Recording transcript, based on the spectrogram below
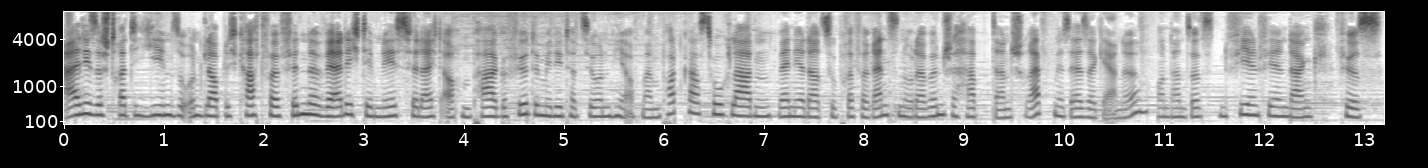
all diese Strategien so unglaublich kraftvoll finde, werde ich demnächst vielleicht auch ein paar geführte Meditationen hier auf meinem Podcast hochladen. Wenn ihr dazu Präferenzen oder Wünsche habt, dann schreibt mir sehr, sehr gerne. Und ansonsten vielen, vielen Dank fürs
